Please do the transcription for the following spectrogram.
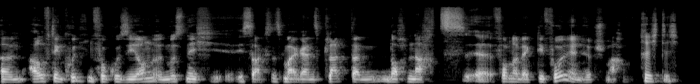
ähm, auf den Kunden fokussieren und muss nicht, ich sage es jetzt mal ganz platt, dann noch nachts äh, vorneweg die Folien hübsch machen. Richtig.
